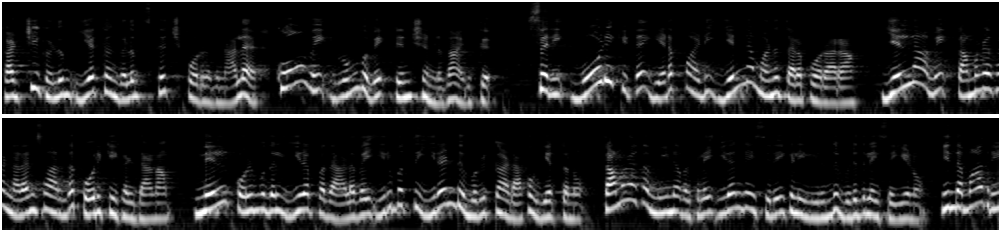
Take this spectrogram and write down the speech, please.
கட்சிகளும் இயக்கங்களும் ஸ்கெட்ச் போடுறதுனால கோவை ரொம்பவே டென்ஷன்ல தான் இருக்கு. சரி மோடி கிட்ட எடப்பாடி என்ன மனு தரப்போறாராம்? எல்லாமே தமிழக நலன் சார்ந்த கோரிக்கைகள் தானாம் நெல் கொள்முதல் ஈரப்பத அளவை இருபத்தி இரண்டு விழுக்காடாக உயர்த்தணும். தமிழக மீனவர்களை இலங்கை சிறைகளில் இருந்து விடுதலை செய்யணும். இந்த மாதிரி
